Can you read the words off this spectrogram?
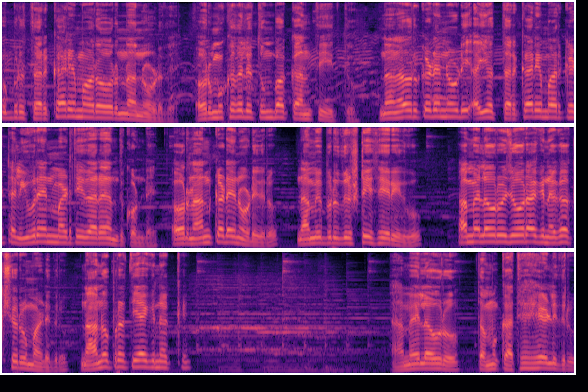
ಒಬ್ರು ತರಕಾರಿ ಮಾರೋರನ್ನ ನೋಡಿದೆ. ಅವ್ರ ಮುಖದಲ್ಲಿ ತುಂಬಾ ಕಾಂತಿ ಇತ್ತು. ನಾನು ಅವ್ರ ಕಡೆ ನೋಡಿ, ಅಯ್ಯೋ, ತರಕಾರಿ ಮಾರ್ಕೆಟ್ ಅಲ್ಲಿ ಇವ್ರೇನ್ ಮಾಡ್ತಿದ್ದಾರೆ ಅಂದ್ಕೊಂಡೆ. ಅವ್ರು ನನ್ನ ಕಡೆ ನೋಡಿದ್ರು. ನಮ್ಮಿಬ್ರು ದೃಷ್ಟಿ ಸೇರಿದ್ವು. ಆಮೇಲೆ ಅವರು ಜೋರಾಗಿ ನಗಕ್ ಶುರು ಮಾಡಿದ್ರು. ನಾನು ಪ್ರತಿಯಾಗಿ ನಕ್ಕೆ ಆಮೇಲೆ ಅವರು ತಮ್ಮ ಕಥೆ ಹೇಳಿದ್ರು.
